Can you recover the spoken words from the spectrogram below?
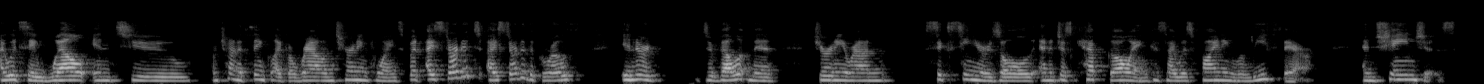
I would say, well into, I'm trying to think like around turning points, but I started, I started the growth inner development journey around 16 years old, and it just kept going because I was finding relief there and changes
